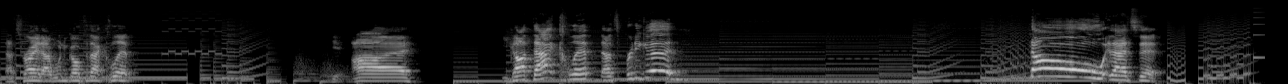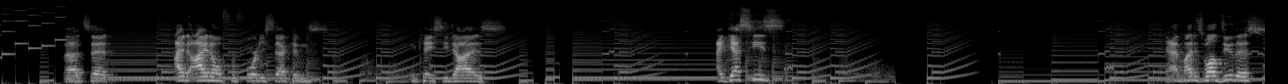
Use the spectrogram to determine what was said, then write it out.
That's right, I wouldn't go for that clip. Yeah, uh, you got that clip. That's pretty good. No! That's it. That's it. I'd idle for 40 seconds in case he dies. I guess he's... Yeah, might as well do this.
